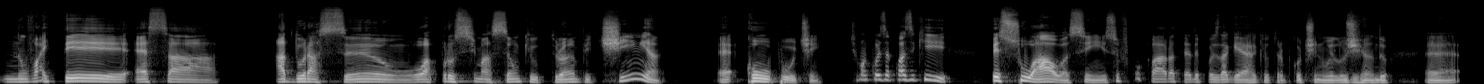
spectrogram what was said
não vai ter essa adoração ou aproximação que o Trump tinha é, com o Putin. Tinha uma coisa quase que pessoal, assim. Isso ficou claro até depois da guerra, que o Trump continua elogiando é,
